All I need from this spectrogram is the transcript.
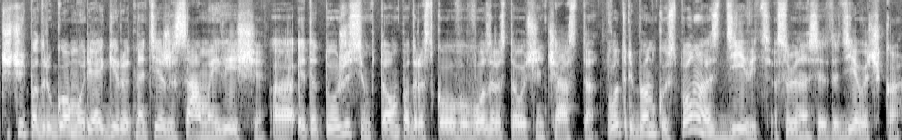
чуть-чуть по-другому реагирует на те же самые вещи, это тоже симптом подросткового возраста возраста очень часто. Вот ребенку исполнилось 9, особенно если это девочка.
